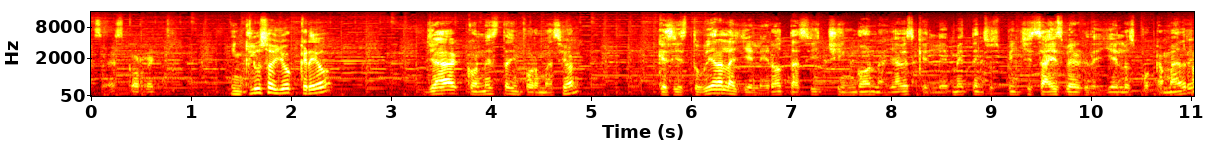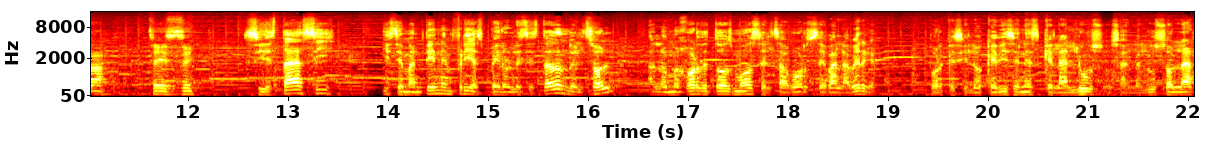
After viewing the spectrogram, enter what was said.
Es, es correcto. Incluso yo creo, ya con esta información, que si estuviera la hielerota así chingona, ya ves que le meten sus pinches iceberg de hielos poca madre. Ah, sí, sí, sí. Si está así y se mantienen frías, pero les está dando el sol, a lo mejor de todos modos el sabor se va a la verga. Porque si lo que dicen es que la luz, o sea, la luz solar,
